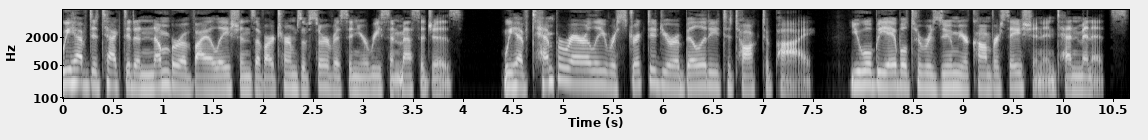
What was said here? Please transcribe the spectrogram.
We have detected a number of violations of our terms of service in your recent messages. We have temporarily restricted your ability to talk to Pi. You will be able to resume your conversation in 10 minutes.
